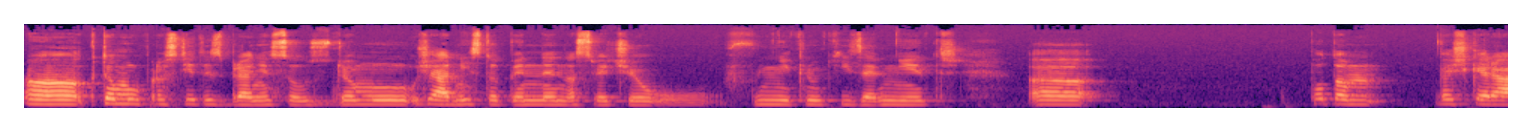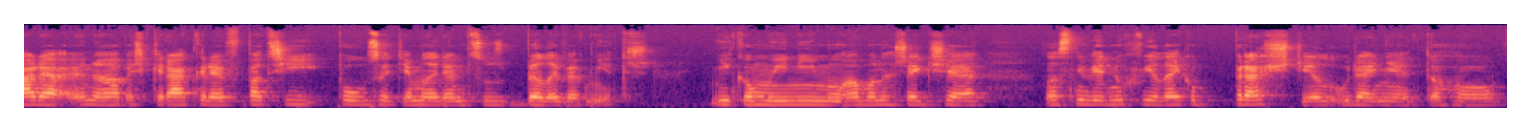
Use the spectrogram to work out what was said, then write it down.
A K tomu prostě ty zbraně jsou z domu, žádný stopy nenasvědčují vniknutí zevnitř. Potom veškerá DNA, veškerá krev patří pouze těm lidem, co byli vevnitř, nikomu jinému. A on řekl, že vlastně v jednu chvíli jako praštil údajně toho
